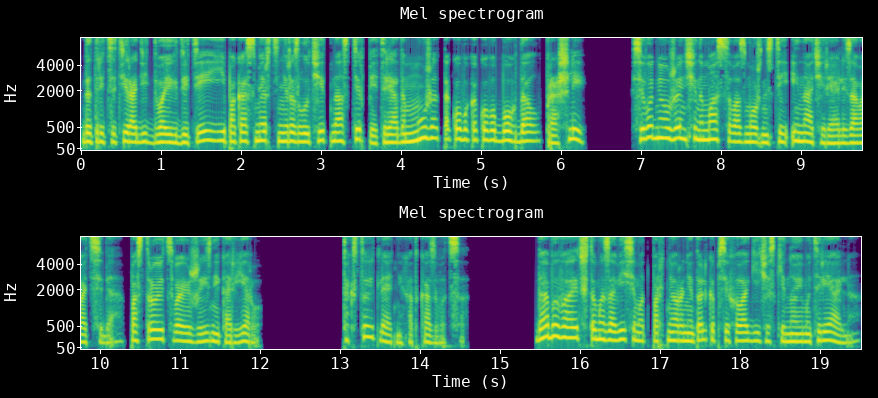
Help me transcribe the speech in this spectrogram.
до 30 родить двоих детей, и пока смерть не разлучит нас, терпеть рядом мужа, такого, какого Бог дал, прошли. Сегодня у женщины масса возможностей иначе реализовать себя, построить свою жизнь и карьеру. Так стоит ли от них отказываться? Да, бывает, что мы зависим от партнера не только психологически, но и материально.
